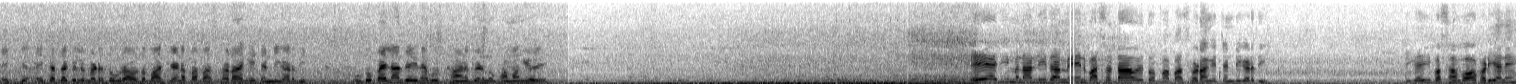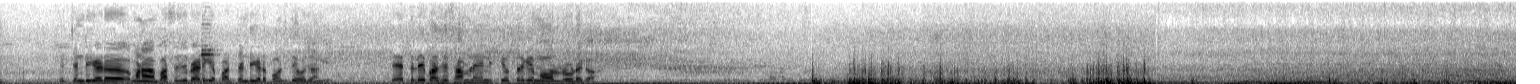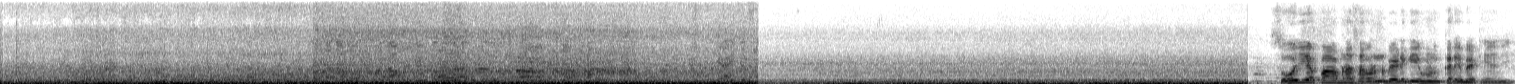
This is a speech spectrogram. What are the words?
ਇੱਕ ਇੱਕ ਅੱਧਾ ਕਿਲੋਮੀਟਰ ਦੂਰ ਆ ਉਰੇ ਤੋਂ ਬੱਸ ਸਟੈਂਡ ਆਪਾਂ ਬੱਸ ਫੜਾਂਗੇ ਚੰਡੀਗੜ੍ਹ ਦੀ। ਉਹ ਤੋਂ ਪਹਿਲਾਂ ਦੇਖਦੇ ਆ ਕੁਝ ਖਾਣ ਪੀਣ ਨੂੰ ਖਾਵਾਂਗੇ ਉਹਦੇ ਇਹ ਹੈ ਜੀ ਮਨਾਲੀ ਦਾ ਮੇਨ ਬੱਸ ਅੱਡਾ, ਉਹਦੇ ਤੋਂ ਆਪਾਂ ਬੱਸ ਫੜਾਂਗੇ ਚੰਡੀਗੜ੍ਹ ਦੀ। ਠੀਕ ਹੈ ਜੀ, ਬੱਸਾਂ ਬਹੁਤ ਖੜੀਆਂ ਨੇ। ਤੇ ਚੰਡੀਗੜ੍ਹ, ਆਪਣਾ ਬੱਸ 'ਚ ਬੈਠ ਕੇ ਆਪਾਂ ਚੰਡੀਗੜ੍ਹ ਪਹੁੰਚਦੇ ਹੋ ਜਾਾਂਗੇ ਤੇ ਇੱਧਰਲੇ ਪਾਸੇ ਸਾਹਮਣੇ ਨੀਚੇ ਉਤਰ ਕੇ ਮਾਲ ਰੋਡ ਹੈਗਾ। ਸੋ ਜੀ ਆਪਾਂ ਆਪਣਾ ਸਫ਼ਰ ਨਿਬੇੜ ਕੇ ਹੁਣ ਘਰੇ ਬੈਠੇ ਆਂ ਜੀ।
